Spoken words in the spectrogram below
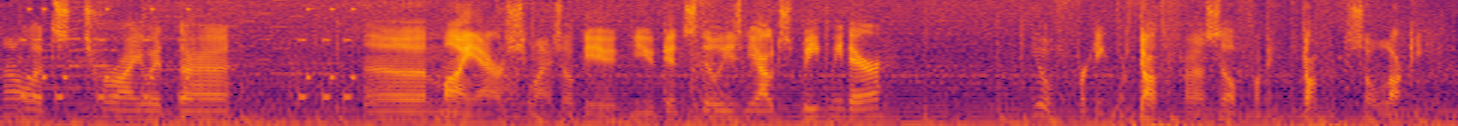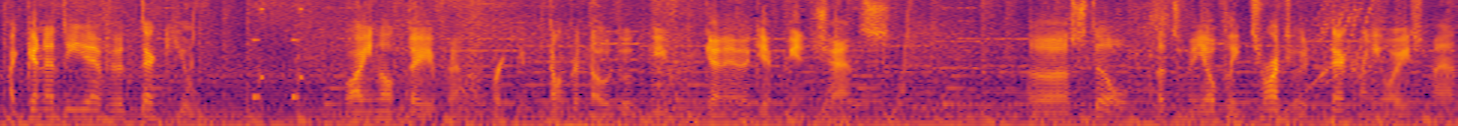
Now let's try with uh, uh, my air slash. Okay, you, you can still easily outspeed me there. You freaking god for yourself, fucking god, so lucky. I cannot even attack you. Why not, Dave? Freaking Conker no dude even give me a chance. Uh, still, let me hopefully try to attack anyways, man.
